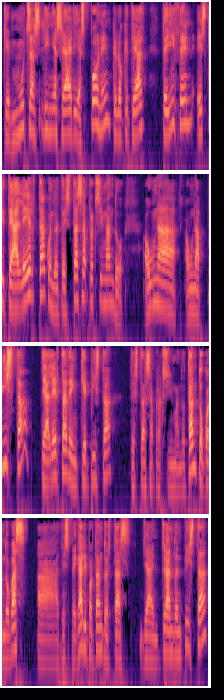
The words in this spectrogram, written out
que muchas líneas aéreas ponen, que lo que te, te dicen es que te alerta cuando te estás aproximando a una, a una pista, te alerta de en qué pista te estás aproximando. Tanto cuando vas a despegar y por tanto estás ya entrando en pista,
